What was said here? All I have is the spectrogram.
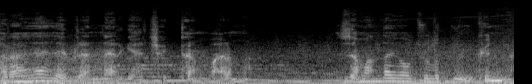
Paralel evrenler gerçekten var mı? Zamanda yolculuk mümkün mü?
